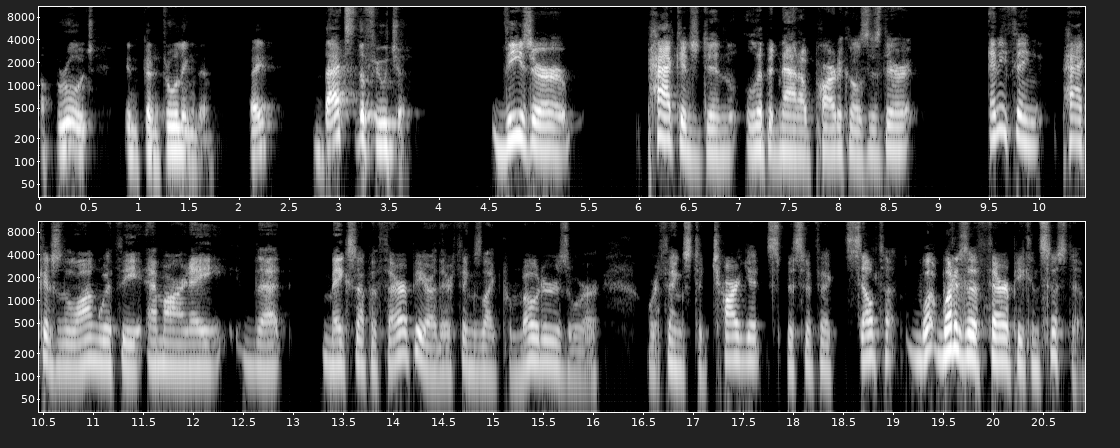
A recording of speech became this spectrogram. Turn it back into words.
approach in controlling them, right? That's the future. These are packaged in lipid nanoparticles. Is there anything packaged along with the mRNA that makes up a therapy? Are there things like promoters or or things to target specific cell type? What what does a therapy consist of?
